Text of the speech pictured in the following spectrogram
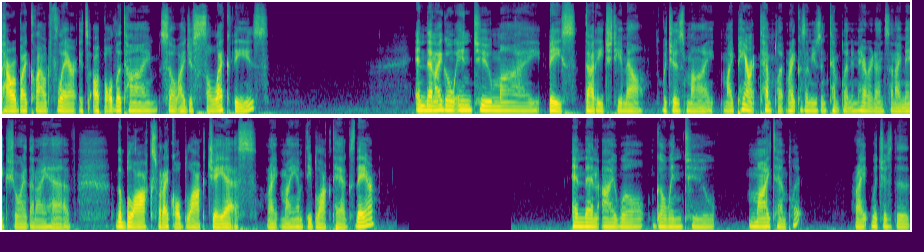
powered by cloudflare it's up all the time so i just select these. And then i go into my base.html which is my my parent template right because i'm using template inheritance and i make sure that i have the blocks what i call block js right my empty block tags there and then I will go into my template, right, which is the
